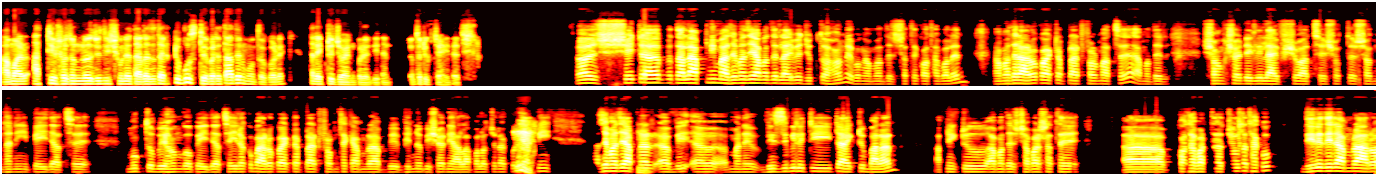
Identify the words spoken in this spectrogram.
আমার আত্মীয় স্বজনরা যদি শুনে তারা যাতে আরেকটু বুঝতে পারে তাদের মতো করে, তাহলে একটু জয়েন করে দিতেন। এতটুকু চাহিদা ছিল। সেটা তাহলে আপনি মাঝে, মাঝে আমাদের লাইভে যুক্ত হন এবং আমাদের সাথে কথা বলেন। আমাদের আরও কয়েকটা প্ল্যাটফর্ম আছে। আমাদের সংশয় ডেইলি লাইভ শো আছে, সত্যের সন্ধানী পেইজ আছে, মুক্ত বিহঙ্গ পেইজ আছে। এরকম আরও কয়েকটা প্ল্যাটফর্ম থেকে আমরা বিভিন্ন বিষয় নিয়ে আলাপ আলোচনা করি। আপনি মাঝে, মাঝে আপনার মানে ভিজিবিলিটি টা একটু বাড়ান। আপনি একটু আমাদের সবার সাথে কথাবার্তা চলতে থাকুক। ধীরে, ধীরে আমরা আরও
